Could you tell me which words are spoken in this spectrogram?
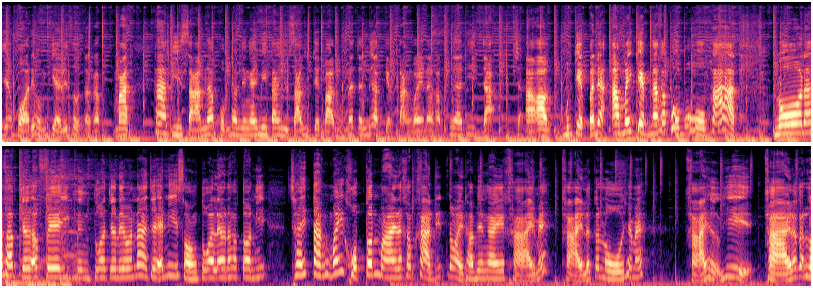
เยอร์บอร์ดที่ผมเกลียดที่สุดนะครับมา5ที3นะผมทำยังไงมีตังค์อยู่ 37 บาท ผมน่าจะเลือกเก็บตังค์ไว้นะครับ เพื่อที่จะอ้าวอ้าวมึงเก็บปะเนี่ยอ้าวไม่เก็บนะครับผมโอ้โหพลาด โลนะครับ เจออัฟเฟย์อีกหนึ่งตัวเจอเลโอน่าเจอแอนนี่สองตัวแล้วนะครับ ตอนนี้ใช้ตังค์ไม่ครบต้นไม้นะครับ ขาดนิดหน่อยทำยังไงขายไหมขายแล้วก็โลใช่ไหมขายเหอะพี่ขายแล้วก็โล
